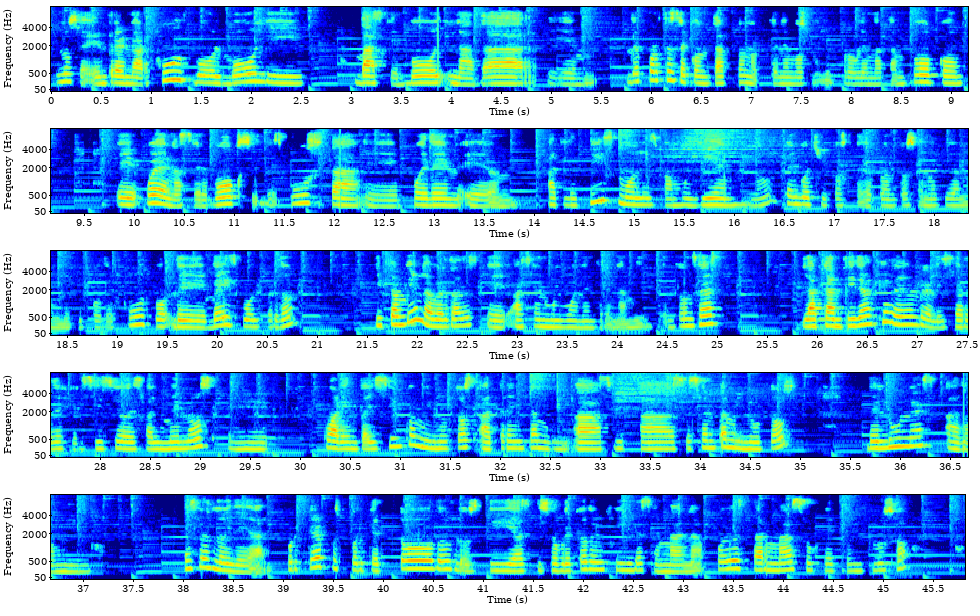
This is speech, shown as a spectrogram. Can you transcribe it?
no sé, entrenar fútbol, vóley, básquetbol, nadar, em, deportes de contacto no tenemos ningún problema tampoco. Eh, pueden hacer box si les gusta, eh, pueden em, atletismo les va muy bien, ¿no? Tengo chicos que de pronto se metieron en un equipo de fútbol, de béisbol, perdón, y también la verdad es que hacen muy buen entrenamiento. Entonces, la cantidad que deben realizar de ejercicio es al menos 45 eh, minutos a 30 a, a 60 minutos de lunes a domingo. Eso es lo ideal. ¿Por qué? Pues porque todos los días y sobre todo en fin de semana puedo estar más sujeto incluso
